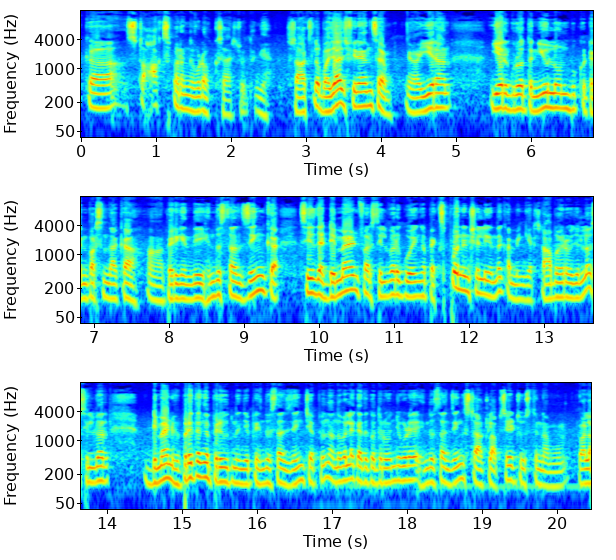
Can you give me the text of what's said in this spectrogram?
ఇంకా స్టాక్స్ పరంగా కూడా ఒకసారి చూద్దాం. స్టాక్స్లో బజాజ్ ఫినాన్స్ ఇరాన్ year growth new loan book ten percent దాకా పెరిగింది. Hindustan zinc sees the demand for silver going up exponentially in the coming years రాబోయే రోజుల్లో సిల్వర్ డిమాండ్ విపరీతంగా పెరుగుతుందని చెప్పి హిందుస్థాన్ జింక్ చెప్తుంది. అందువల్ల గత కొద్ది రోజు కూడా హిందుస్థాన్ జింక్ స్టాక్లో అప్సైడ్ చూస్తున్నాము. వాళ్ళ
